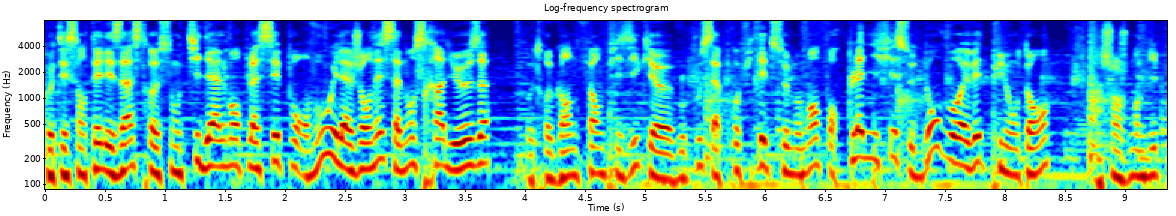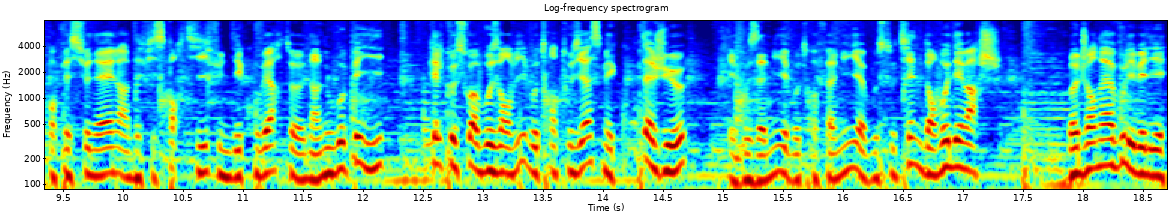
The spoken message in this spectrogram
Côté santé, les astres sont idéalement placés pour vous et la journée s'annonce radieuse. Votre grande forme physique euh, vous pousse à profiter de ce moment pour planifier ce dont vous rêvez depuis longtemps. Un changement de vie professionnel, un défi sportif, une découverte d'un nouveau pays. Quelles que soient vos envies, votre enthousiasme est contagieux et vos amis et votre famille vous soutiennent dans vos démarches. Bonne journée à vous les béliers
